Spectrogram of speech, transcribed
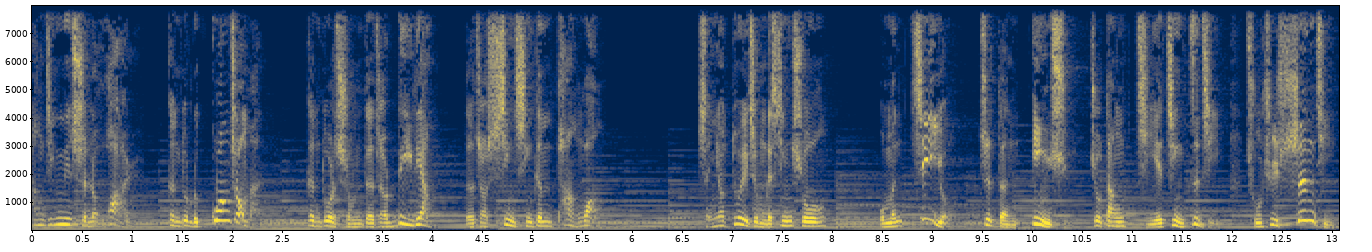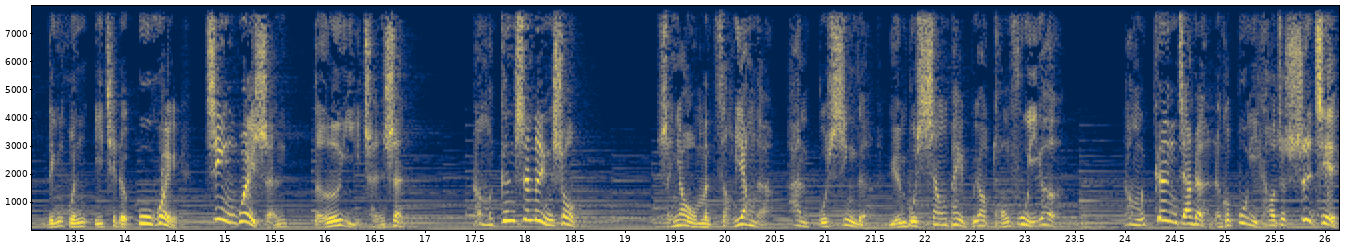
让今天神的话语更多的光照们，更多的使我们得着力量，得着信心跟盼望。神要对着我们的心说：我们既有这等应许，就当洁净自己，除去身体、灵魂一切的污秽，敬畏神，得以成圣。让我们更深的领受，神要我们怎么样的和不信的原不相配，不要同负一轭。让我们更加的能够不依靠这世界，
